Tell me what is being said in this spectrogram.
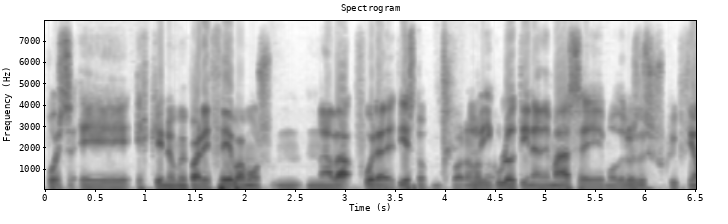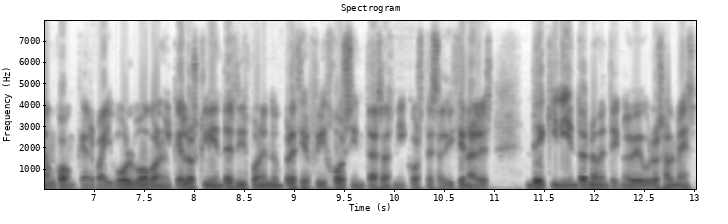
pues eh, es que no me parece, vamos, nada fuera de tiesto. Para el nada. vehículo tiene además eh, modelos de suscripción con Kerba y Volvo, con el que los clientes disponen de un precio fijo, sin tasas ni costes adicionales, de 599 euros al mes,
